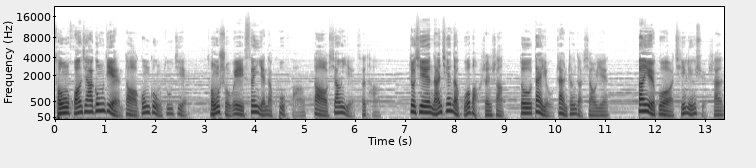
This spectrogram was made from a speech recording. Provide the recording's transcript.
从皇家宫殿到公共租界，从守卫森严的库房到乡野祠堂，这些南迁的国宝身上都带有战争的硝烟。翻越过秦岭雪山，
